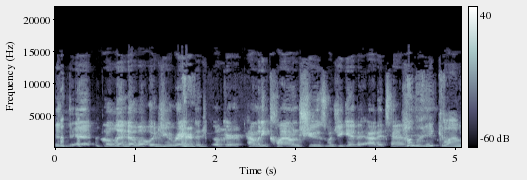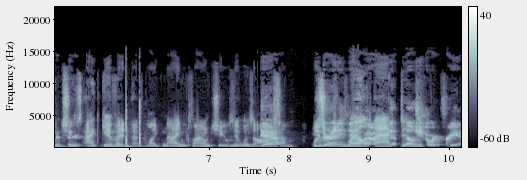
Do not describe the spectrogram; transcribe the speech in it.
It did. So, Linda, what would you rate the Joker? How many clown shoes would you give it out of 10? How many clown shoes? I'd give it uh, like nine clown shoes. It was Yeah? awesome. Was It there anything well about it that acted? fell short for you?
